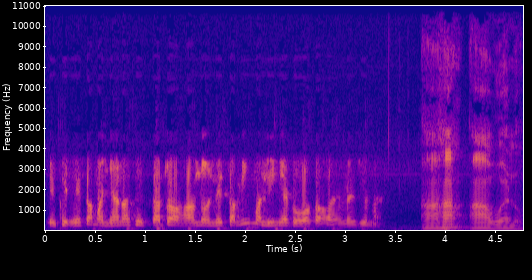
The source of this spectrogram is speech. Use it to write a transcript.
es que esta mañana se está trabajando en esa misma línea que vos acabas de mencionar. Ajá, ah, bueno.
